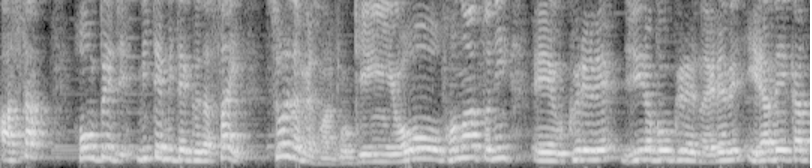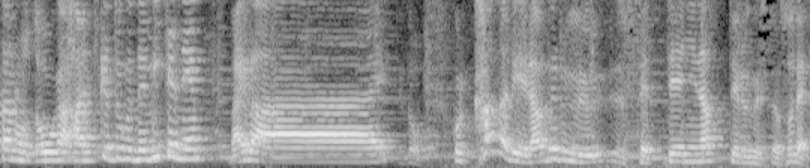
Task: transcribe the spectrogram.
明日、ホームページ見てみてくださいさい。それでは皆さんごきげんよう。この後に、えー、ウクレレ、G ラボウクレレの選べ方の動画貼り付けとくんで見てね。バイバーイ。これかなり選べる設定になってるんですよ。それで、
